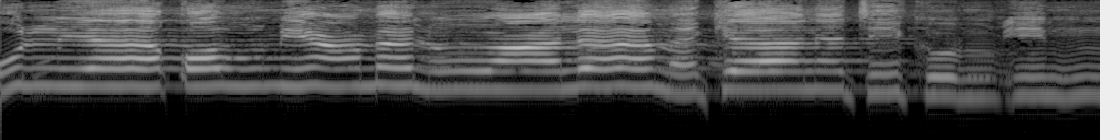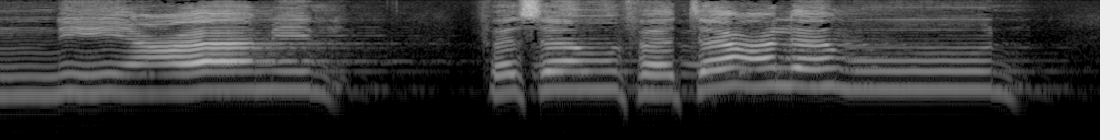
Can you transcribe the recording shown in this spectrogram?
قل يا قوم اعملوا على مكانتكم إني عامل فسوف تعلمون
